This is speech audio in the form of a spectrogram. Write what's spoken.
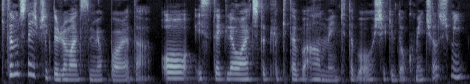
Kitabın içinde hiçbir şekilde romantizm yok bu arada. O istekli, o açlıklı kitabı almayın. Kitabı o şekilde okumaya çalışmayın.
